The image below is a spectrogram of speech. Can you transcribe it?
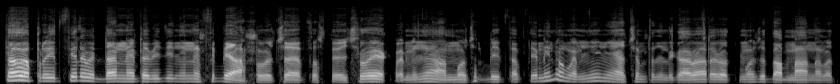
стала проецировать данное поведение на себя, получается, что и человек про меня может быть совсем иного мнения, о чем-то не договаривать, может обманывать.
